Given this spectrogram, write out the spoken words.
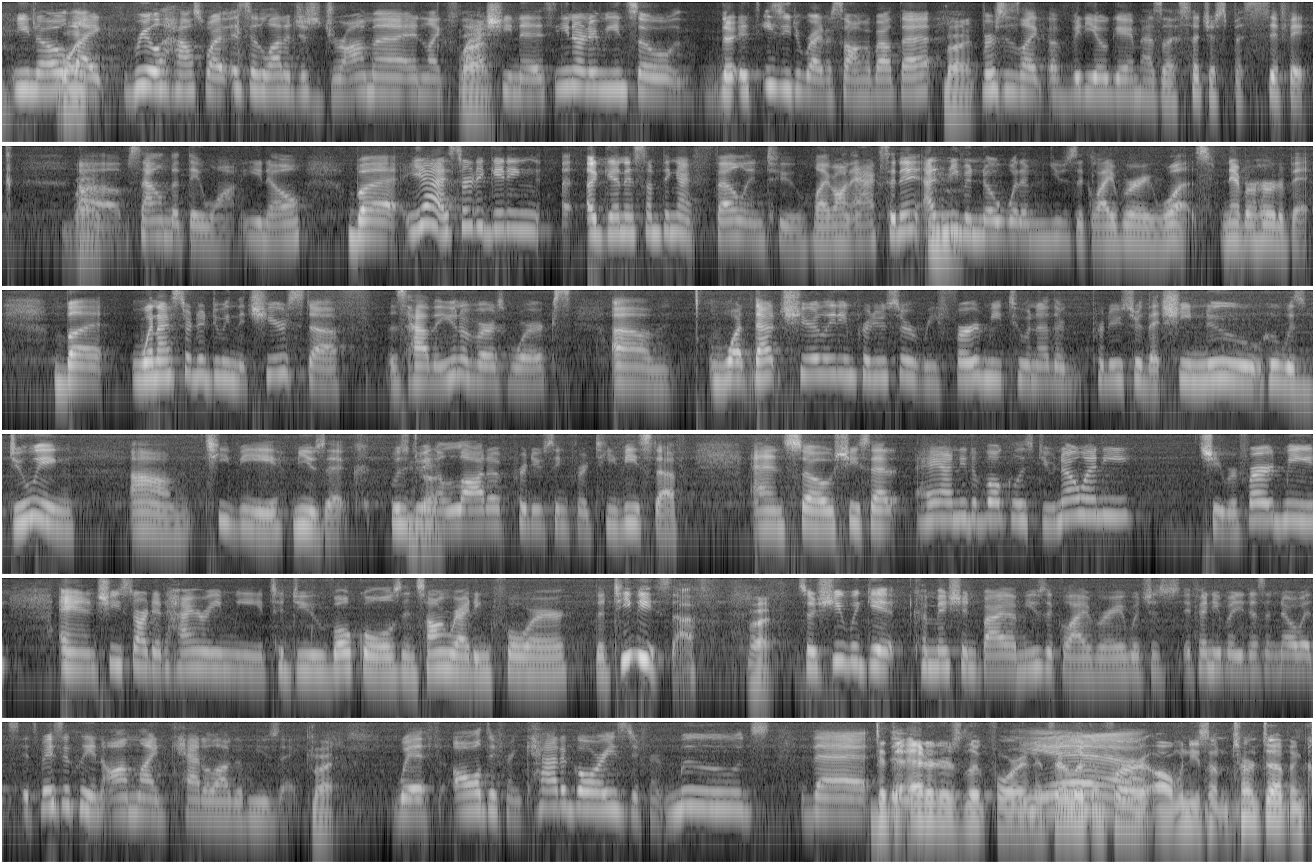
You know, like Real Housewives, it's a lot of just drama and like Right. flashiness. You know what I mean? So it's easy to write a song about that. Right. Versus like a video game has a, such a specific Right. uh, sound that they want. You know. But yeah, I started getting uh, again. It's something I fell into like on accident. I Mm-hmm. didn't even know what a music library was. Never heard of it. But when I started doing the cheer stuff, is how the universe works. Um, what that cheerleading producer referred me to another producer that she knew who was doing um, TV music, was doing Okay. a lot of producing for TV stuff. And so she said, Hey, I need a vocalist. Do you know any? She referred me, and she started hiring me to do vocals and songwriting for the TV stuff. Right. So she would get commissioned by a music library, which is, if anybody doesn't know, it's it's basically an online catalog of music Right. With all different categories, different moods that That the, editors look for, and if they're looking for, oh, we need something turned up and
